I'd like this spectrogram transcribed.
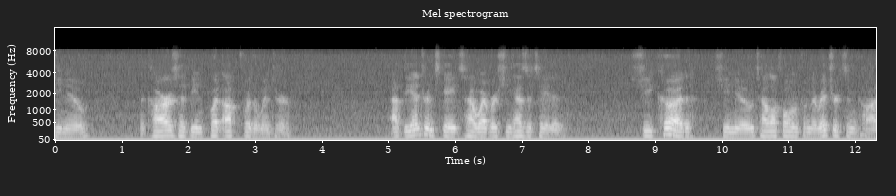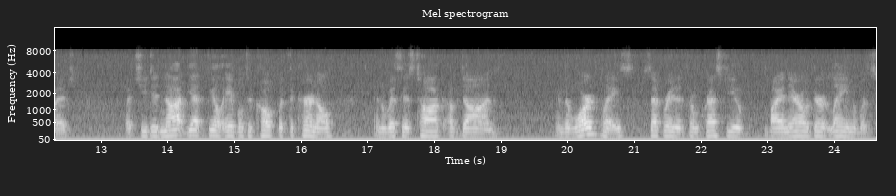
she knew. The cars had been put up for the winter. At the entrance gates, however, she hesitated. She could, she knew, telephone from the Richardson cottage, but she did not yet feel able to cope with the colonel and with his talk of Don. And the Ward place, separated from Crestview by a narrow dirt lane, was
